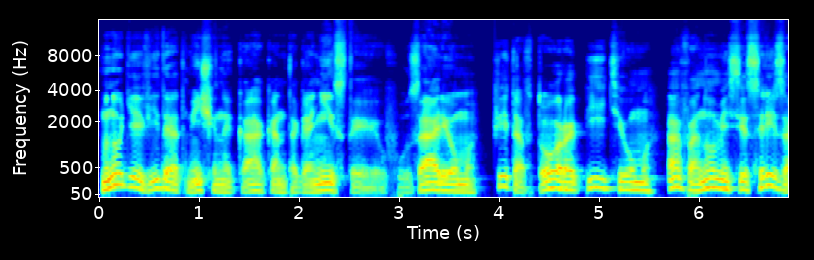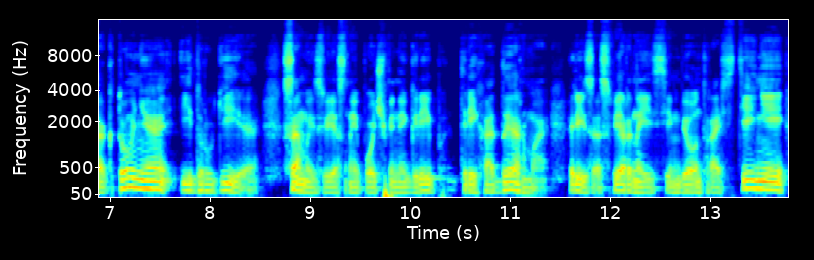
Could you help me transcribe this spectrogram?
Многие виды отмечены как антагонисты – фузариум, фитофтора, питиум, афаномисис, ризоктония и другие. Самый известный почвенный гриб – триходерма, ризосферный симбионт растений,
